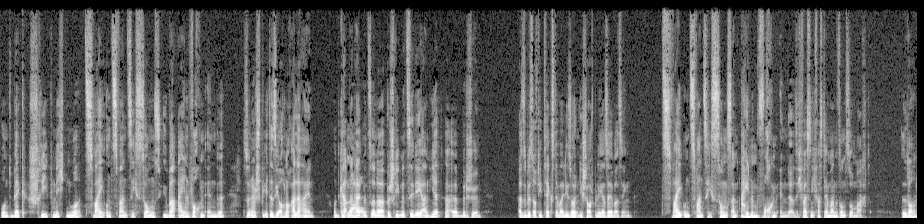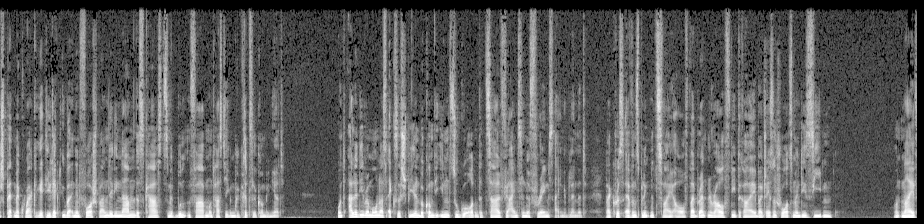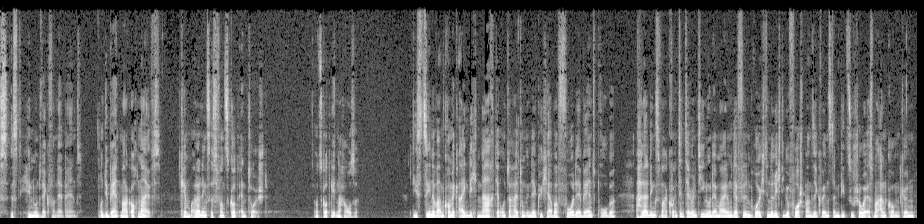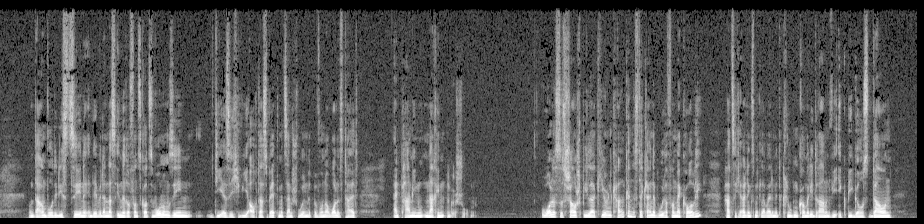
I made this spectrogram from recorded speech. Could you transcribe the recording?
Und Beck schrieb nicht nur 22 Songs über ein Wochenende, sondern spielte sie auch noch alle ein. Und kam wow. dann halt mit so einer beschriebenen CD an. Hier, äh, bitteschön. Also bis auf die Texte, weil die sollten die Schauspieler ja selber singen. 22 Songs an einem Wochenende. Also ich weiß nicht, was der Mann sonst so macht. Launchpad McQuack geht direkt über in den Vorspann, der die Namen des Casts mit bunten Farben und hastigem Gekritzel kombiniert und alle, die Ramonas Access spielen, bekommen die ihnen zugeordnete Zahl für einzelne Frames eingeblendet. Bei Chris Evans blinkt eine 2 auf, bei Brandon Routh die 3, bei Jason Schwartzman die 7. Und Knives ist hin und weg von der Band. Und die Band mag auch Knives. Kim allerdings ist von Scott enttäuscht. Und Scott geht nach Hause. Die Szene war im Comic eigentlich nach der Unterhaltung in der Küche, aber vor der Bandprobe, Allerdings war Quentin Tarantino der Meinung, der Film bräuchte eine richtige Vorspannsequenz, damit die Zuschauer erstmal ankommen können. Und darum wurde die Szene, in der wir dann das Innere von Scotts Wohnung sehen, die er sich wie auch das Bett mit seinem schwulen Mitbewohner Wallace teilt, ein paar Minuten nach hinten geschoben. Wallaces Schauspieler Kieran Culkin ist der kleine Bruder von Macaulay, hat sich allerdings mittlerweile mit klugen Comedy-Dramen wie Igby Goes Down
